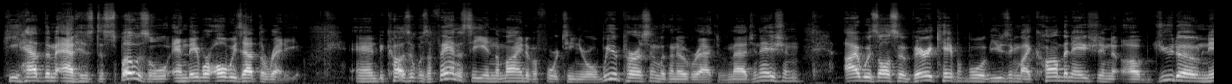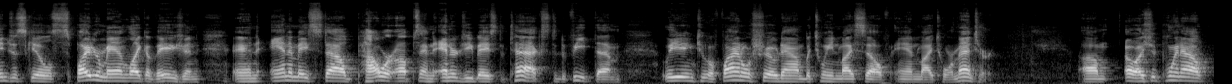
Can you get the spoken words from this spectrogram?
he had them at his disposal, and they were always at the ready. And because it was a fantasy in the mind of a 14 year old weird person with an overactive imagination, I was also very capable of using my combination of judo, ninja skills, Spider Man like evasion, and anime styled power ups and energy based attacks to defeat them, leading to a final showdown between myself and my tormentor. Um, oh, I should point out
